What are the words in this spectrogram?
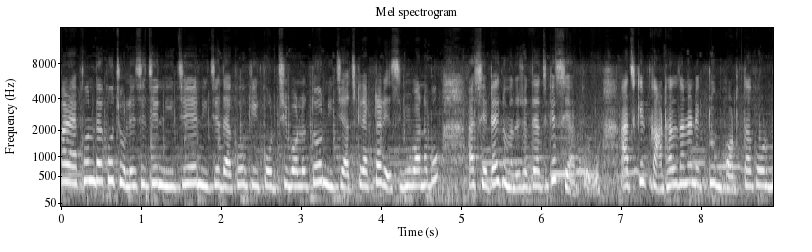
আর এখন দেখো চলে এসেছি নিচে নিচে দেখো কি করছি বলো তো? নিচে আজকে একটা রেসিপি বানাবো আর সেটাই তোমাদের সাথে আজকে শেয়ার করব। আজকে কাঁঠাল দানার একটু ভর্তা করব।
